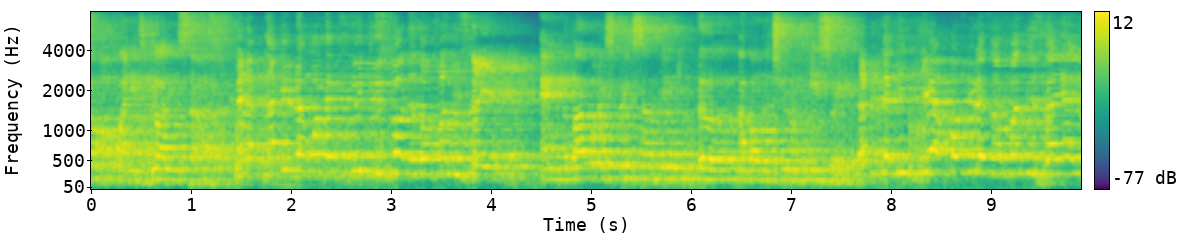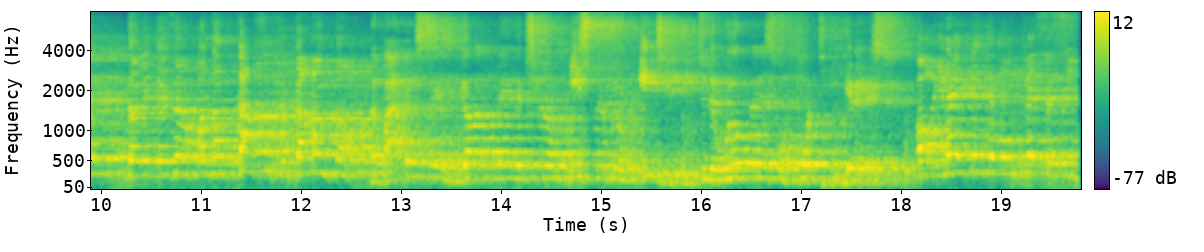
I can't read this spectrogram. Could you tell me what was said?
Very bizarre, but it's God Himself. Mais la, la Bible moi m'explique l'histoire des enfants d'Israël. And the Bible uh, about the children of Israel. La Bible dit Dieu a conduit les enfants d'Israël dans le désert pendant 40, 40 ans. The Bible says God led the children of Israel from Egypt to the wilderness for 40 years. Or, il a été démontré ceci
